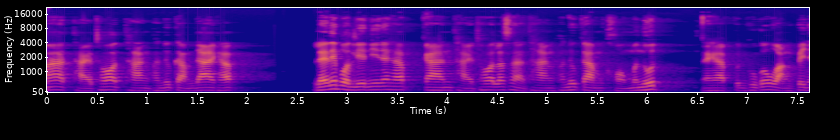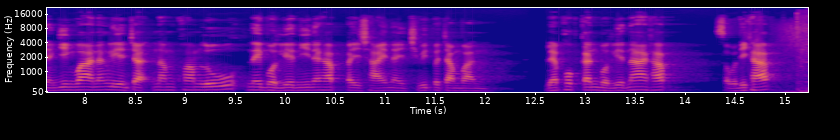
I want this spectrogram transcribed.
มารถถ่ายทอดทางพันธุกรรมได้ครับ และในบทเรียนนี้นะครับ การถ่ายทอดลักษณะทางพันธุกรรมของมนุษย์นะครับ คุณครูก็หวังเป็นอย่างยิ่งว่านักเรียนจะนำความรู้ในบทเรียนนี้นะครับ ไปใช้ในชีวิตประจำวัน และพบกันบทเรียนหน้าครับ สวัสดีครับ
